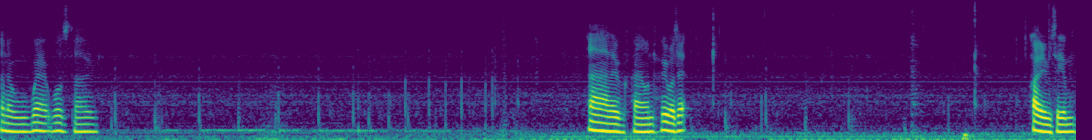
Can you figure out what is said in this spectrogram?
I don't know where it was though. Who was it? I didn't even see him.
